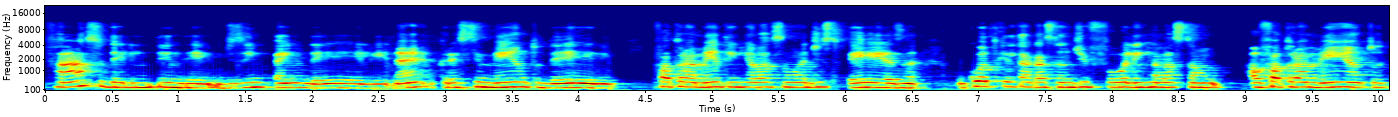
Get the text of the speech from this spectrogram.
fácil dele entender o desempenho dele, né? O crescimento dele faturamento em relação à despesa, o quanto que ele está gastando de folha em relação ao faturamento.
